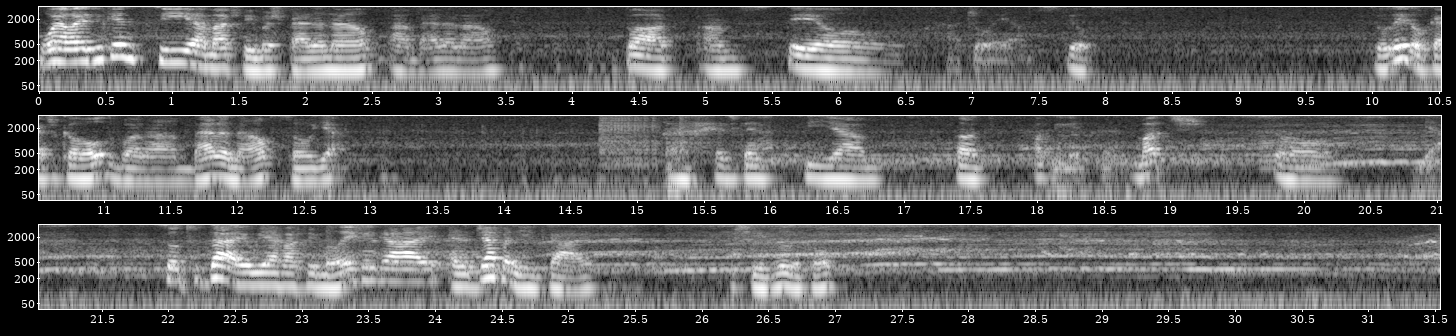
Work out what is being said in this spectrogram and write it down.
Well, as you can see, I'm actually much better now. I'm better now. But I'm still, actually, I'm still, still a little catch cold, but I'm better now, so yeah. As you can see, I'm not fucking it that much, so yeah. So today we have actually a Malaysian guy and a Japanese guy, which is really cool.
